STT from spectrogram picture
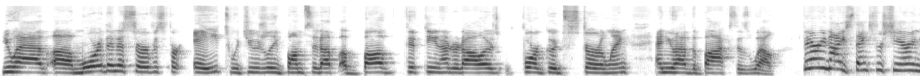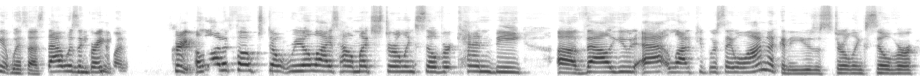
You have uh, more than a service for eight which usually bumps it up above $1500 for good sterling and you have the box as well. Very nice. Thanks for sharing it with us. That was a great one. Great. a lot of folks don't realize how much sterling silver can be uh, valued at. A lot of people say well i'm not going to use a sterling silver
